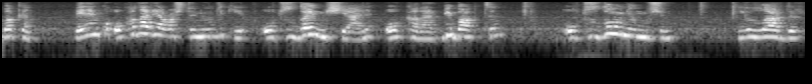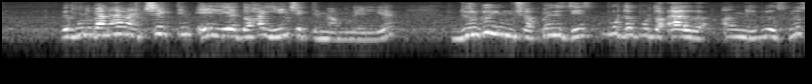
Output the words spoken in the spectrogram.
Bakın benimki o kadar yavaş dönüyordu ki 30'daymış yani o kadar. Bir baktım 30'da oynuyormuşum yıllardır. Ve bunu ben hemen çektim 50'ye daha yeni çektim ben bunu 50'ye. Dürbün yumuşatma %100. Burada burada ayarlar anlayabiliyorsunuz.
